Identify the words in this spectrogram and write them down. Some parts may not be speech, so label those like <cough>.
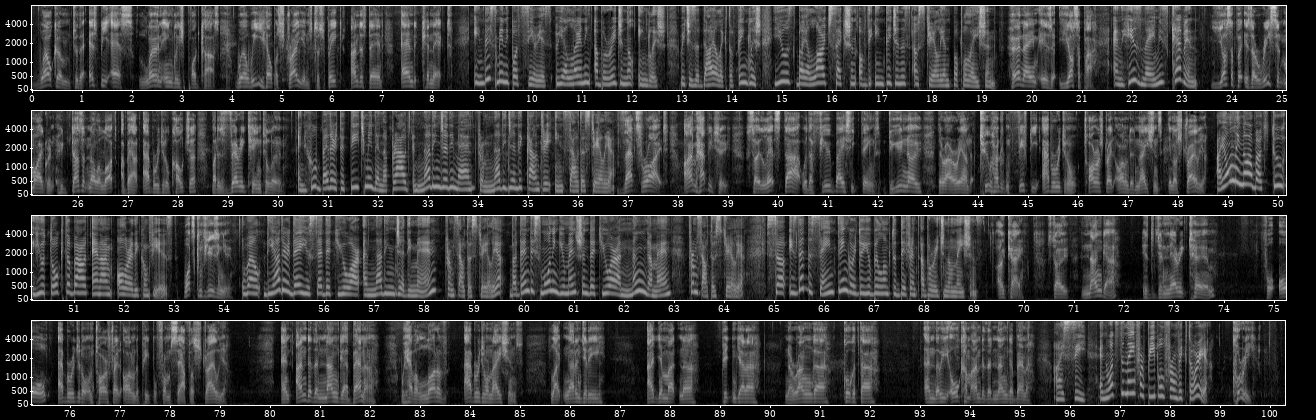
Welcome to the SBS Learn English podcast, where we help Australians to speak, understand, and connect. In this mini pod series, we are learning Aboriginal English, which is a dialect of English used by a large section of the Indigenous Australian population. Her name is Yosipa. And his name is Kevin. Yosipa is a recent migrant who doesn't know a lot about Aboriginal culture but is very keen to learn. And who better to teach me than a proud Ngarrindjeri man from Ngarrindjeri country in South Australia? That's right. I'm happy to. So let's start with a few basic things. Do you know there are around 250 Aboriginal Torres Strait Islander nations in Australia? I only know about two you talked about, and I'm already confused. What's confusing you? Well, the other day you said that you are a Ngarrindjeri man from South Australia, but then this morning you mentioned that you are a Nunga man from South Australia. So is that the same thing, or do you belong to different Aboriginal nations? Okay, so Nunga is the generic term for all Aboriginal and Torres Strait Islander people from South Australia. And under the Nunga banner, we have a lot of Aboriginal nations like Ngarrindjeri, Adnyamathanha, Pitjantjatjara, Narungga, Kokatha, and we all come under the Nunga banner. I see. And what's the name for people from Victoria? Koori.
